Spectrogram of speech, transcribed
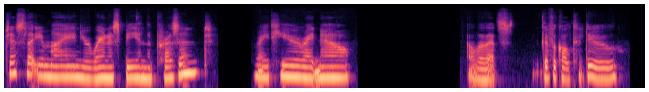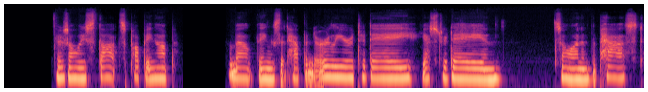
just let your mind, your awareness be in the present, right here, right now. Although that's difficult to do, there's always thoughts popping up about things that happened earlier today, yesterday, and so on in the past.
